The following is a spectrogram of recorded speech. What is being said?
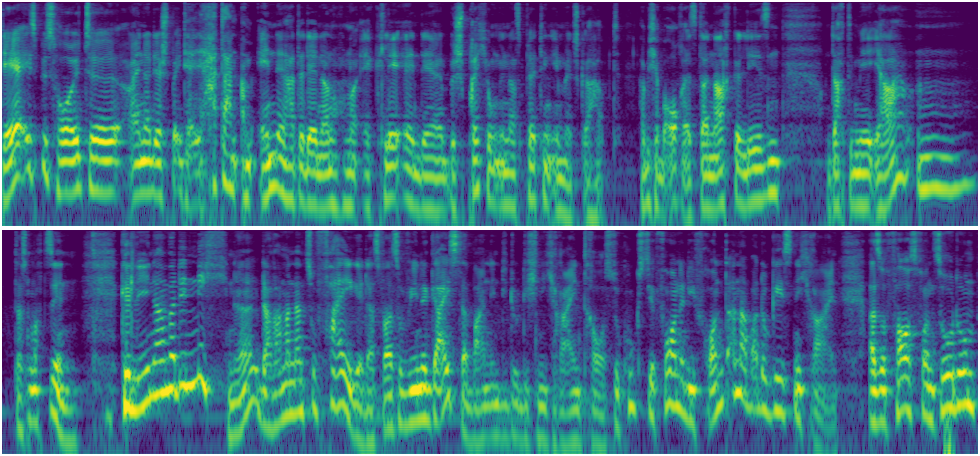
der ist bis heute einer der Spe Der hat dann am Ende hatte der dann noch eine Erklär äh, der Besprechung in das Pletting Image gehabt. Habe ich aber auch erst danach gelesen und dachte mir, ja, äh, das macht Sinn. Geliehen haben wir den nicht, ne? Da war man dann zu feige. Das war so wie eine Geisterbahn, in die du dich nicht reintraust. Du guckst dir vorne die Front an, aber du gehst nicht rein. Also Faust von Sodom,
